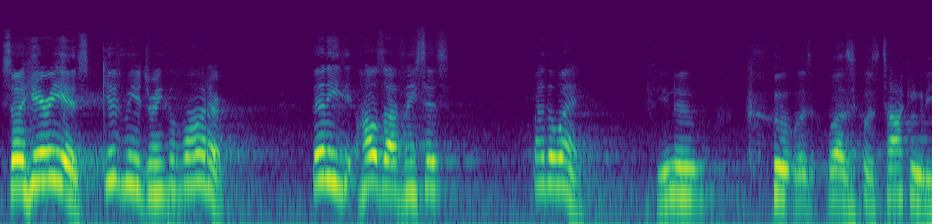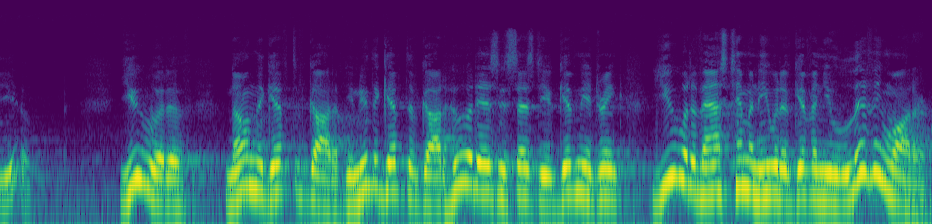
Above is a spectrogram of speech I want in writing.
So here he is, give me a drink of water. Then he hauls off and he says, By the way, if you knew who it was, was, was talking to you, you would have known the gift of God. If you knew the gift of God, who it is who says to you, Give me a drink, you would have asked him and he would have given you living water.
